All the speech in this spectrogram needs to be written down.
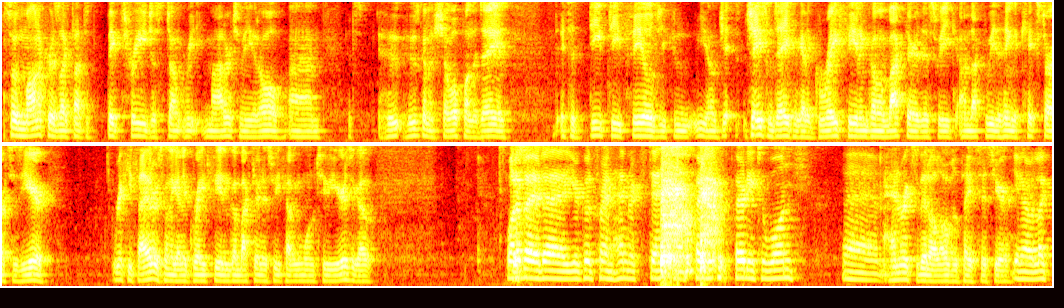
so monikers like that, the big three, just don't really matter to me at all. Um, It's who who's going to show up on the day, and it's a deep, deep field. You can, you know, J- Jason Day can get a great feeling coming back there this week, and that could be the thing that kickstarts his year. Rickie Fowler is going to get a great feeling going back there this week, having won two years ago. What Just- about uh, your good friend Henrik Stenson, 30, 30 to 1? Um, Henrik's a bit all over the place this year. you know, like,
